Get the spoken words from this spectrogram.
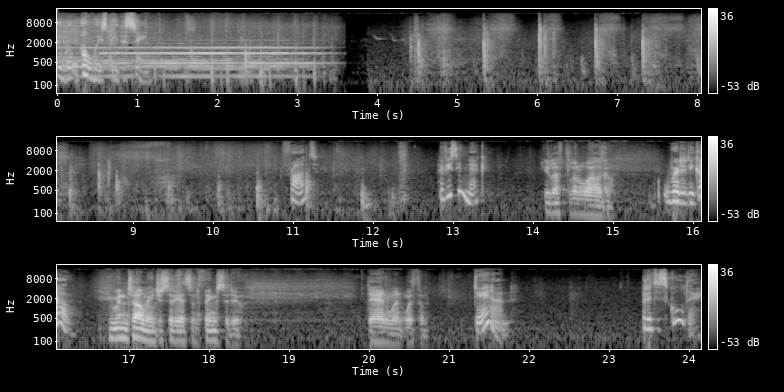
you will always be the same. Franz? Have you seen Nick? He left a little while ago. Where did he go? He wouldn't tell me, he just said he had some things to do. Dan went with him. Dan? But it's a school day.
